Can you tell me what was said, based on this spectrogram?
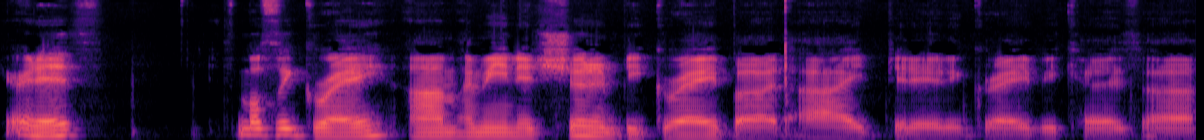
here it is. It's mostly gray. Um, I mean, it shouldn't be gray, but I did it in gray because, uh,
